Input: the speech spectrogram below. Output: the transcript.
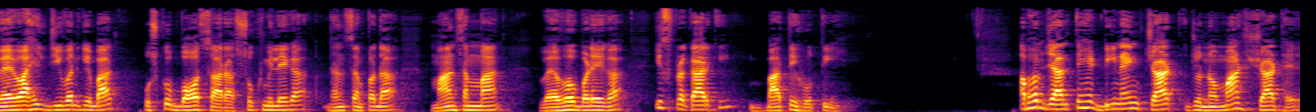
वैवाहिक जीवन के बाद उसको बहुत सारा सुख मिलेगा, धन संपदा, मान सम्मान, वैभव बढ़ेगा, इस प्रकार की बातें होती हैं। अब हम जानते हैं डी नाइन चार्ट, जो नवमांश चार्ट है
